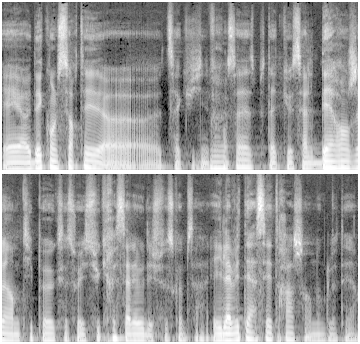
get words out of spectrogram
Et euh, dès qu'on le sortait euh, de sa cuisine française, peut-être que ça le dérangeait un petit peu, que ce soit sucré, salé ou des choses comme ça. Et il avait été assez trash en Angleterre.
